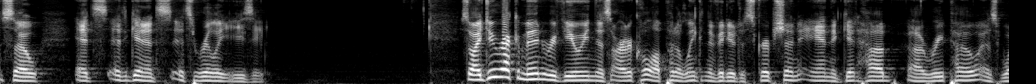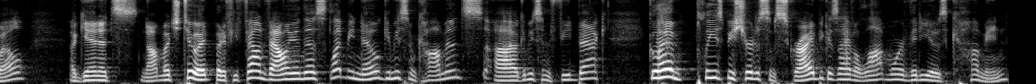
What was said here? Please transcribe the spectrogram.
So it's again, it's it's really easy. So I do recommend reviewing this article. I'll put a link in the video description and the GitHub uh, repo as well. Again, it's not much to it, but if you found value in this, let me know. Give me some comments. Uh, give me some feedback. Go ahead and please be sure to subscribe because I have a lot more videos coming.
